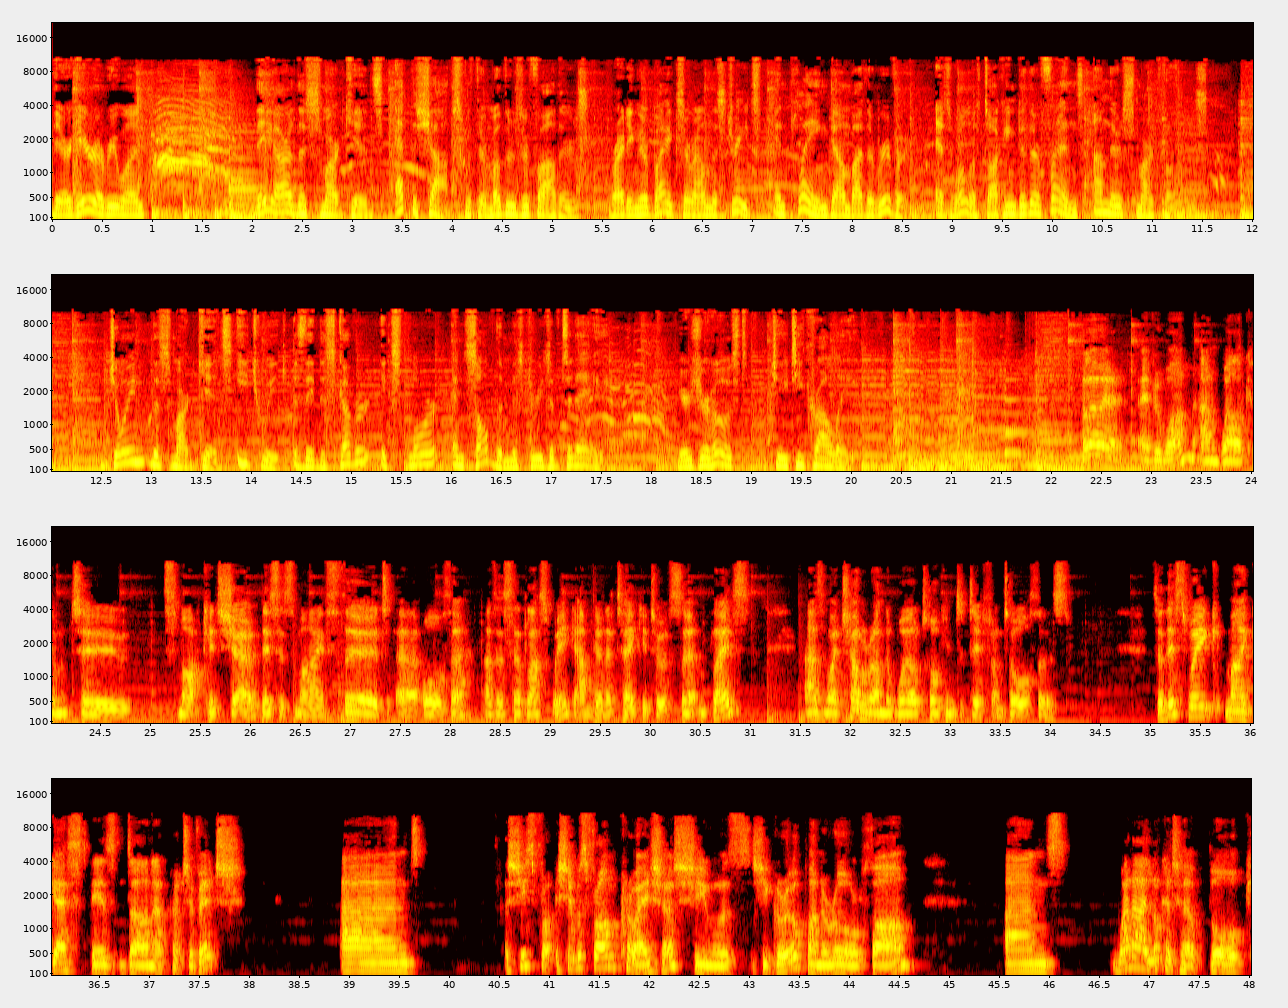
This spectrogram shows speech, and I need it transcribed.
They're here, everyone. They are the smart kids at the shops with their mothers or fathers, riding their bikes around the streets and playing down by the river, as well as talking to their friends on their smartphones. Join the smart kids each week as they discover, explore, and solve the mysteries of today. Here's your host, JT Crowley. Hello, everyone, and welcome to Smart Kids Show. This is my third uh, author. As I said last week, I'm going to take you to a certain place as I travel around the world talking to different authors. So this week, my guest is Dana Petrovic, and she's fr- she was from Croatia. She was she grew up on a rural farm, and when I look at her book,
